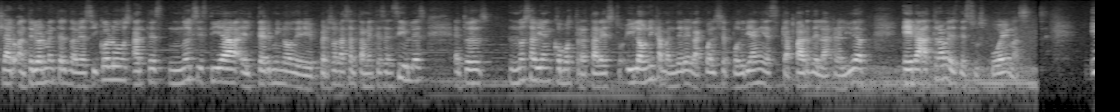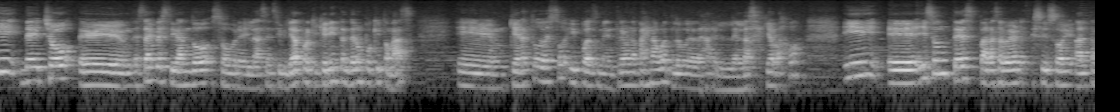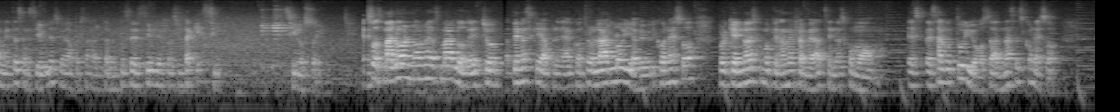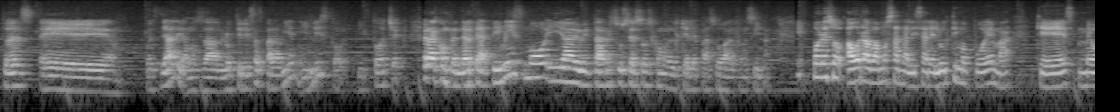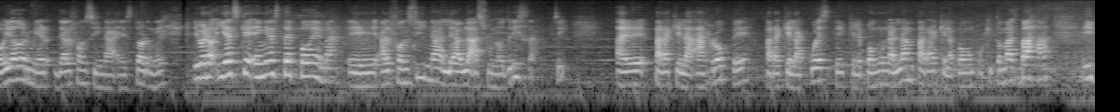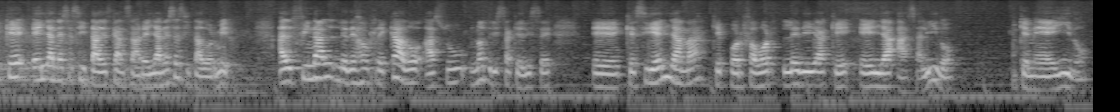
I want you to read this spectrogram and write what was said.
Claro, anteriormente no había psicólogos, antes no existía el término de personas altamente sensibles, entonces no sabían cómo tratar esto. Y la única manera en la cual se podrían escapar de la realidad era a través de sus poemas. Y de hecho, eh, estaba investigando sobre la sensibilidad porque quería entender un poquito más eh, qué era todo eso y pues me entré a una página web, le voy a dejar el enlace aquí abajo. Y eh, hice un test para saber si soy altamente sensible, soy una persona altamente sensible, resulta que sí, sí lo soy. ¿Eso es malo? No, no es malo. De hecho, tienes que aprender a controlarlo y a vivir con eso, porque no es como que sea una enfermedad, sino es como, es, es algo tuyo, o sea, naces con eso. Entonces, eh, pues ya, digamos, lo utilizas para bien y listo, y todo check. Para comprenderte a ti mismo y a evitar sucesos como el que le pasó a Alfonsina. Y por eso ahora vamos a analizar el último poema que es Me voy a dormir de Alfonsina Storni. Y bueno, y es que en este poema eh, Alfonsina le habla a su nodriza, ¿sí? Eh, para que la arrope, para que la acueste, que le ponga una lámpara, que la ponga un poquito más baja y que ella necesita descansar, ella necesita dormir. Al final le deja un recado a su nodriza que dice eh, que si él llama, que por favor le diga que ella ha salido, que me he ido.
